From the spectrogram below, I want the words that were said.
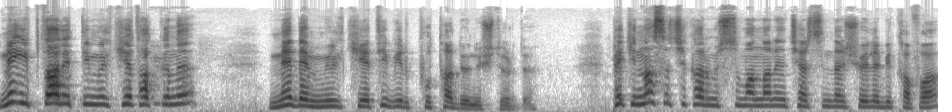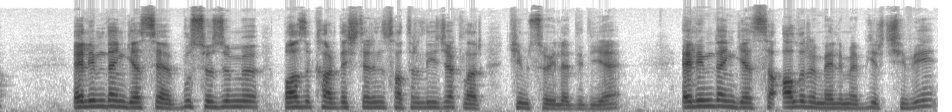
Ne iptal etti mülkiyet hakkını ne de mülkiyeti bir puta dönüştürdü. Peki nasıl çıkar Müslümanların içerisinden şöyle bir kafa? Elimden gelse bu sözümü bazı kardeşleriniz hatırlayacaklar kim söyledi diye. Elimden gelse alırım elime bir çivi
